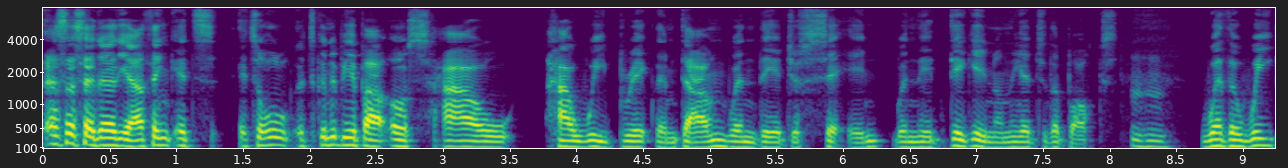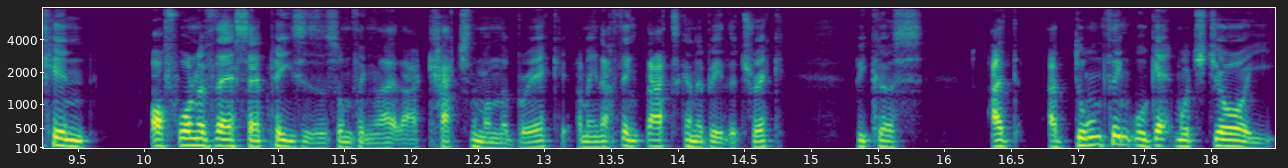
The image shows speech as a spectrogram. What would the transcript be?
as I said earlier. I think it's it's all it's going to be about us how how we break them down when they're just sitting when they're digging on the edge of the box. Mm-hmm. Whether we can off one of their set pieces or something like that, catch them on the break. I mean, I think that's going to be the trick because I I don't think we'll get much joy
